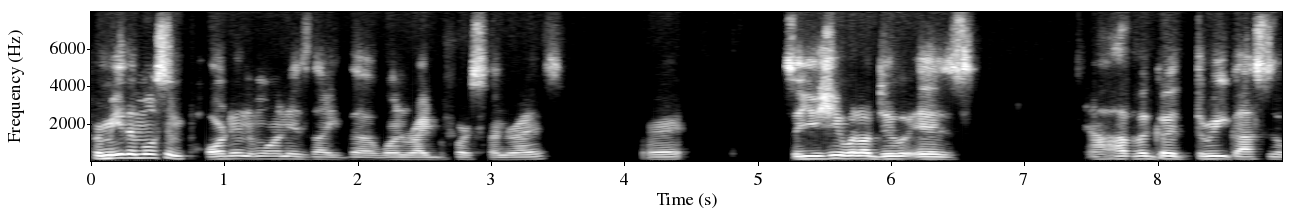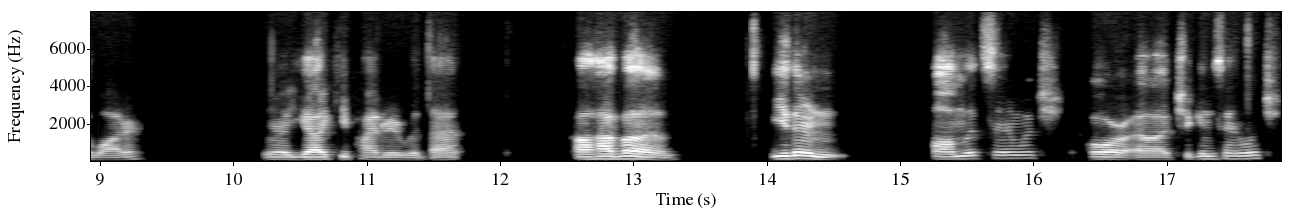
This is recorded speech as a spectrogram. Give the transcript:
for me, the most important one is like the one right before sunrise. Right. So usually what I'll do is I'll have a good three glasses of water. You know, you gotta keep hydrated with that. I'll have a either an omelet sandwich or a chicken sandwich.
